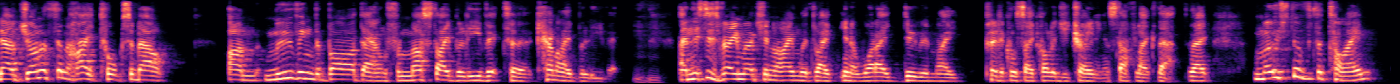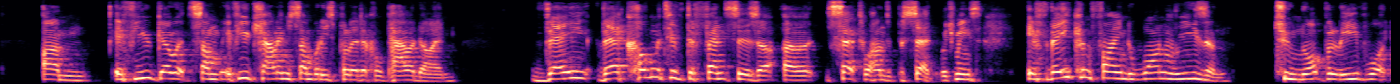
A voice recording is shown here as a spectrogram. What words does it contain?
Now, Jonathan Haidt talks about um, moving the bar down from must I believe it to can I believe it. Mhm. And this is very much in line with like, you know, what I do in my political psychology training and stuff like that, right? Most of the time, um, if you go at some, if you challenge somebody's political paradigm, they their cognitive defenses are, are set to 100%, which means if they can find one reason to not believe what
